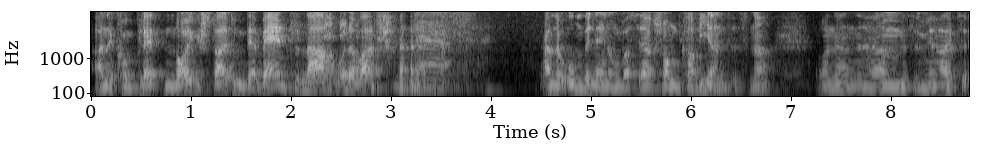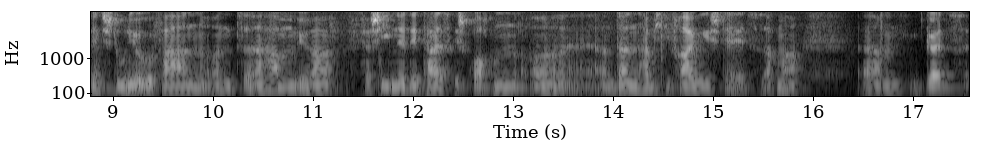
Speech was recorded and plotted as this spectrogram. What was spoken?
an eine komplett Neugestaltung der Band nach oder was? ja. an eine Umbenennung, was ja schon gravierend ist. Ne? Und dann ähm, sind wir halt ins Studio gefahren und äh, haben über verschiedene Details gesprochen. Äh, und dann habe ich die Frage gestellt, sag mal, ähm, Götz,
